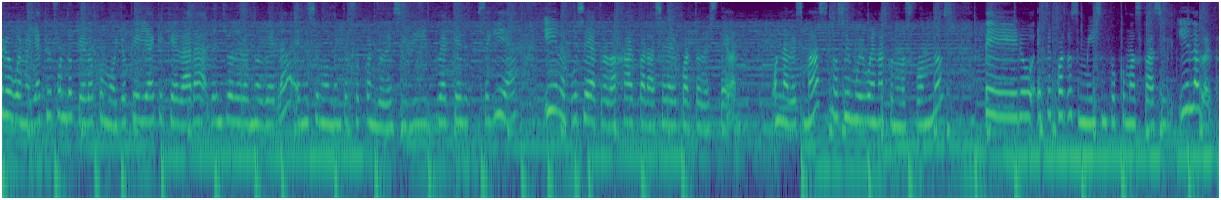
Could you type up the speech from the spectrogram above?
Pero bueno, ya que el fondo quedó como yo quería que quedara dentro de la novela, en ese momento fue cuando decidí ver qué seguía y me puse a trabajar para hacer el cuarto de Esteban. Una vez más, no soy muy buena con los fondos, pero este cuarto se me hizo un poco más fácil y la verdad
